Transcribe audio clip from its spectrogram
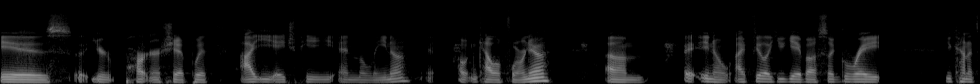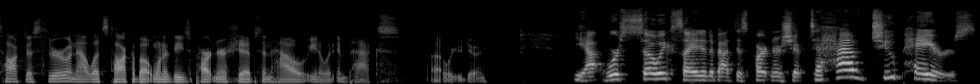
Is uh, your partnership with IEHP and Molina eh, out in California? Um, eh, you know, I feel like you gave us a great. You kind of talked us through, and now let's talk about one of these partnerships and how you know it impacts uh, what you're doing. Yeah, we're so excited about this partnership to have two payers,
